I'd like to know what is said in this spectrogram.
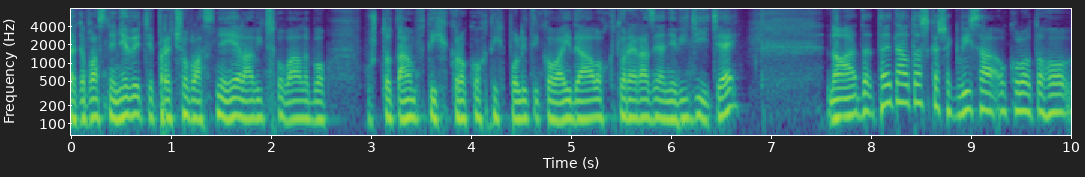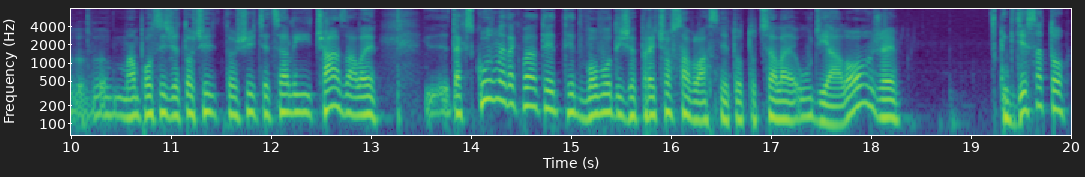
tak vlastne neviete, prečo vlastne je lavicová, lebo už to tam v tých krokoch tých politikov a ideáloch, ktoré razia nevidíte. No a to je tá otázka, však vy sa okolo toho, mám pocit, že točí, točíte celý čas, ale tak skúsme tak povedať tie, tie dôvody, že prečo sa vlastne toto celé udialo, že kde sa to,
